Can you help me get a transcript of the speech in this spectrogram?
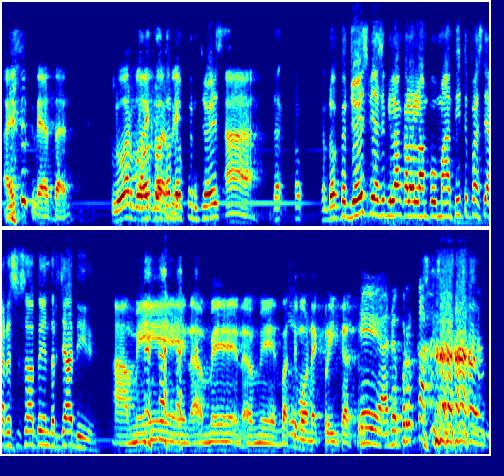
Ah, itu kelihatan. Keluar boleh Kalau keluar. kata. Dokter Joyce, Ah, Dokter Joyce biasa bilang kalau lampu mati itu pasti ada sesuatu yang terjadi. amin, amin, amin. Pasti Iya. mau naik peringkat tuh. Eh, ada berkat di Iya. situ.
